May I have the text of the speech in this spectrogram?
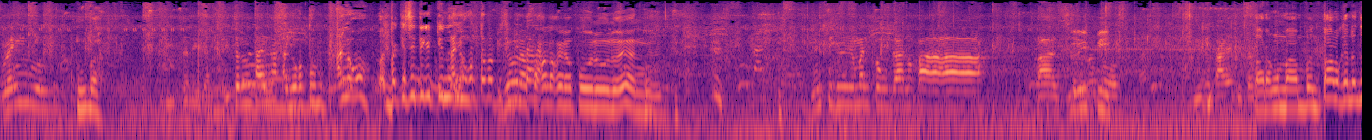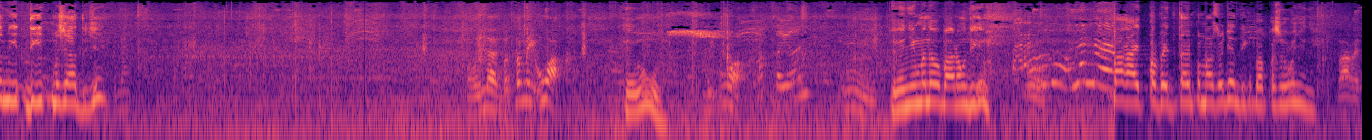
Ano ba? Dito, dito. Dito lang tayo na. Ayoko tum... Ayoko! Ba't kasi dikit ka na? Ayoko tumabis Yung sa bintana. napakalaki ng puno na yan. Yung tignan naman kung gaano ka... ka zero Creepy. to. Dito tayo, dito. Parang umambon. Pa, huwag ka na dumikit, dikit masyado dyan. Ulan. Ba't ba may uwak? Ewan ko. May uwak. ba yun? Tingnan niyo yung manaw, parang di ka... Parang umuulan na. Pa, kahit pa pwede tayong pumasok dyan, di ka papasukin yan eh. Bakit?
